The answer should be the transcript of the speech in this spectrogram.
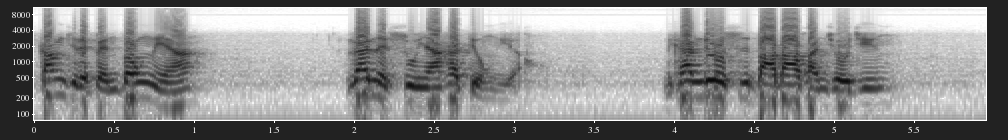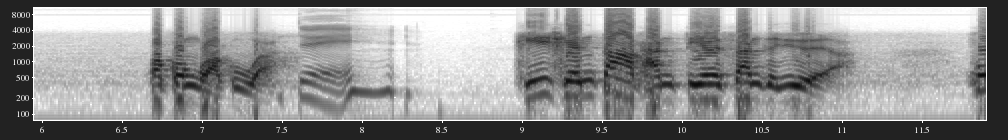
刚起来变东年，咱的输赢较重要，你看六四八八环球金。我讲偌久啊？对，提前大盘跌了三个月啊，获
